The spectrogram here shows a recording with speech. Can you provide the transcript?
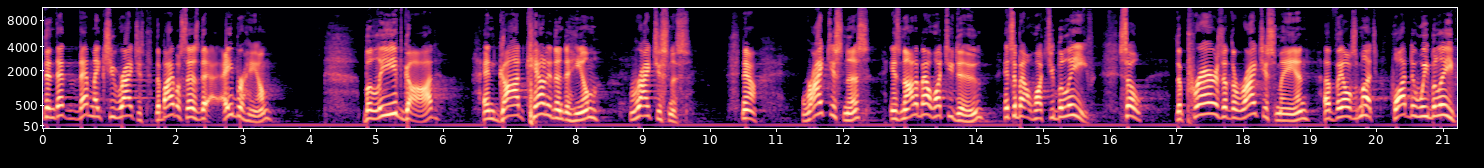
then that, that makes you righteous. The Bible says that Abraham believed God, and God counted unto him righteousness. Now, righteousness is not about what you do, it's about what you believe. So, the prayers of the righteous man avails much. What do we believe?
